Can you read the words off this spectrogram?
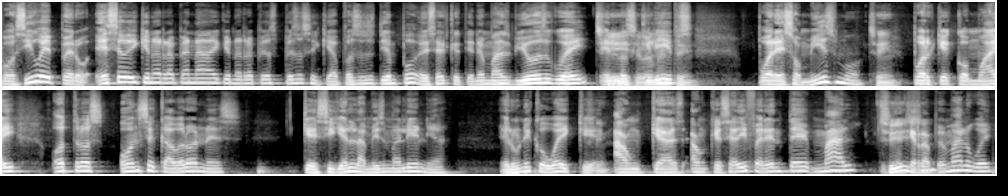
Pues sí, güey, pero ese güey que no rapea nada y que no rapea dos pesos y que ya pasó su tiempo es el que tiene más views, güey, Sí, en los clips. Por eso mismo. Sí. Porque como hay otros 11 cabrones que siguen la misma línea, el único güey que, aunque, aunque sea diferente mal, que rapee mal, güey,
